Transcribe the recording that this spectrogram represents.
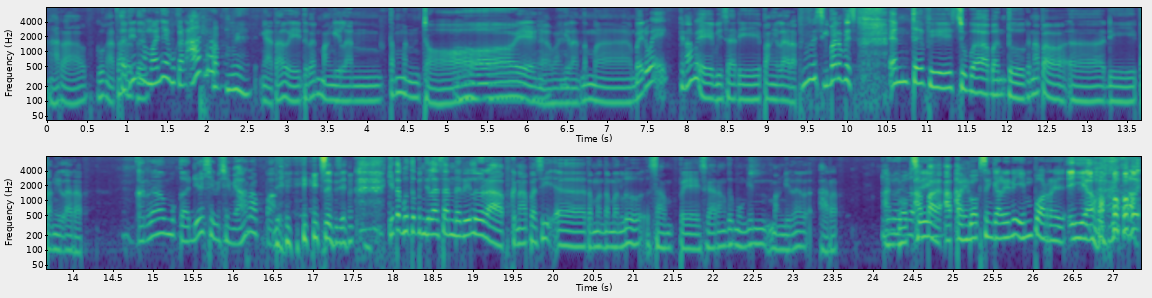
Arab. Gue nggak tahu Tadi tuh. namanya bukan Arab me. Nggak tahu ya itu kan panggilan temen coy ya nggak panggilan teman. By the way, kenapa ya bisa dipanggil Arab? Fis gimana Fis? Ente Fis coba bantu. Kenapa eh, dipanggil Arab? Karena muka dia semi-semi Arab, Pak. Kita butuh penjelasan dari lu Rap. Kenapa sih eh, teman-teman lu sampai sekarang tuh mungkin manggilnya Arab? Unboxing Apa- apa yang- Unboxing kali ini impor ya Iya, oh,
